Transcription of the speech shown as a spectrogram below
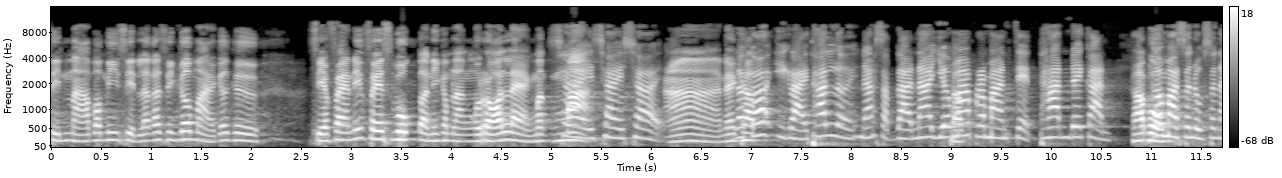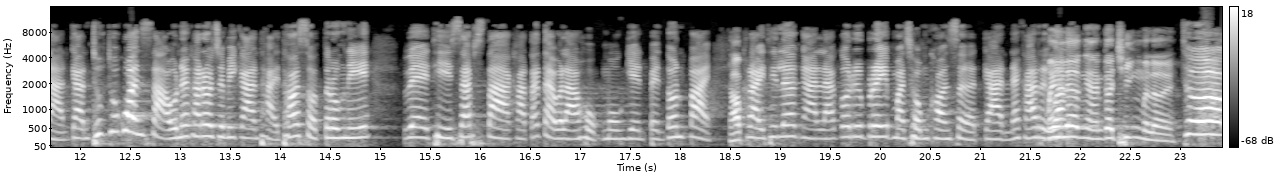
สินธุ์หมาบะมีสิทธิ์แล้วก็ซิงเกิลใหม่ก็คือ เสียแฟนที่ Facebook ตอนนี้กำลังร้อนแรงมใช่ากใช่ใช่ๆ อ่านะแล้วครับ ก็อีกหลายท่านเลยนะ สัปดาห์หน้าเยอะครับมากประมาณ 7 ท่านด้วยกัน ครับผม ก็มาสนุกสนานกันทุกๆวันเสาร์นะคะ เราจะมีการถ่ายทอดสดตรงนี้ เวทีแซบสตาร์ค่ะ ตั้งแต่เวลา 6 โมงเย็นเป็นต้นไป ครับ ใครที่เลิกงานแล้วก็รีบๆ มาชมคอนเสิร์ตกันนะคะ หรือไม่ว่า เลิกงานก็ชิ่งมาเลย ถูก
